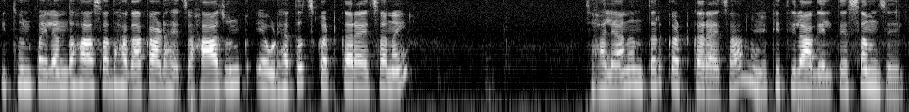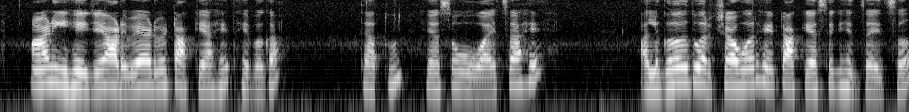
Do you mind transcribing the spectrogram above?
इथून पहिल्यांदा हा असा धागा काढायचा. हा अजून एवढ्यातच कट करायचा नाही. झाल्यानंतर कट करायचा म्हणजे किती लागेल ते समजेल. आणि हे जे आडवे आडवे टाके आहेत हे बघा. त्यातून हे असं ओवायचं आहे. अलगद वरच्यावर हे टाके असे घेत जायचं.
